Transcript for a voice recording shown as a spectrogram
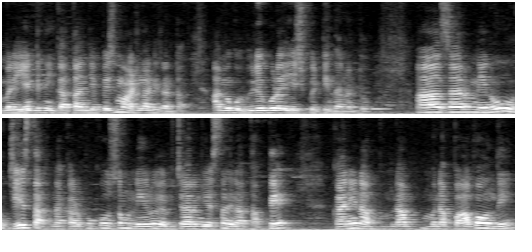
మరి ఏంటి నీ కథ? అని చెప్పేసి మాట్లాడిరంట. ఆమె ఒక వీడియో కూడా చేసి పెట్టింది అన్నట్టు. సార్ నేను చేస్తా. నా కడుపు కోసం నేను వ్యభిచారం చేస్తా. అది నా తప్పే. కానీ నా నా నా పాప ఉంది.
